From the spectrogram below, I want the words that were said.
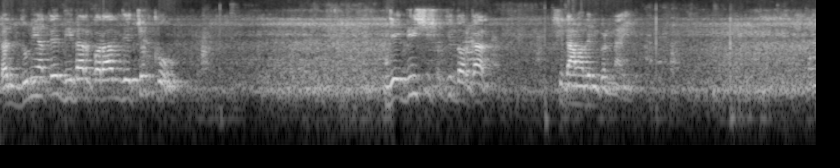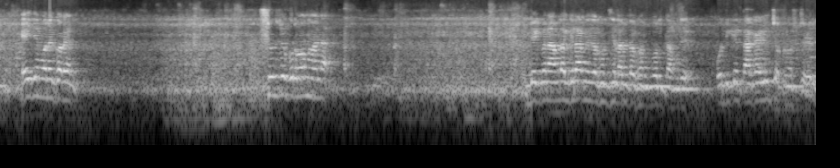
কারণ দুনিয়াতে দিদার করার যে চক্ষু, যে দৃষ্টি শক্তির দরকার, সেটা আমাদের নিকট নাই। এই যে মনে করেন সূর্য গ্রহণ হয় না। দেখবেন আমরা গ্রামে যখন ছিলাম, তখন বলতাম যে ওদিকে তাকাইলে চোখ নষ্ট হয়ে যায়।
